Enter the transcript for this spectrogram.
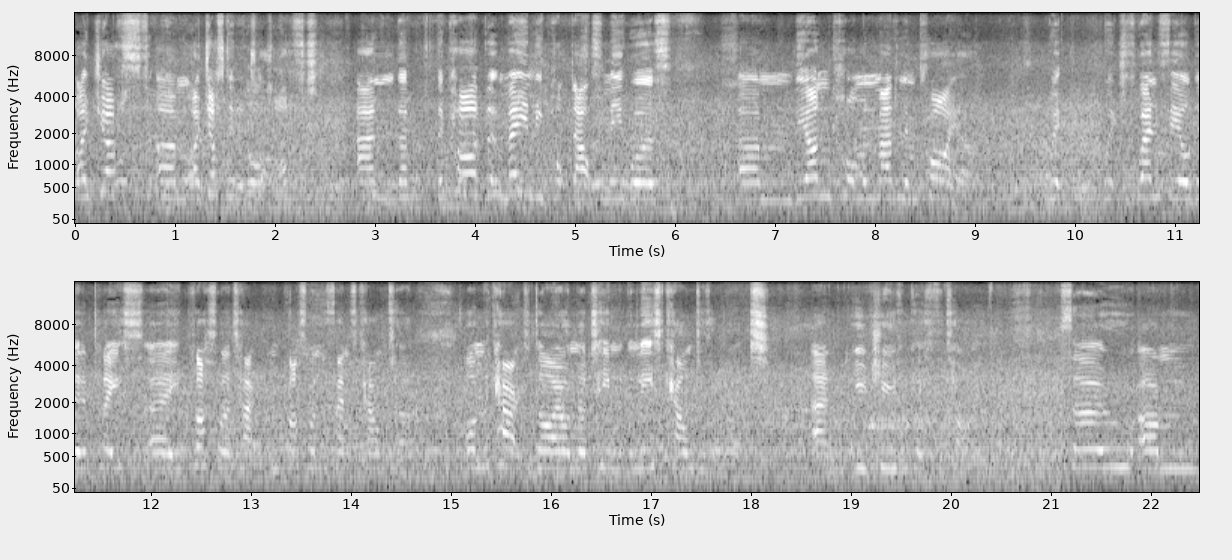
I just um, I just did a draft, and the, the card that mainly popped out for me was um, the uncommon Madelyne Pryor, which, which is when fielded, it place a plus one attack and plus one defense counter on the character die on your team with the least counters on it, and you choose in case of time. So. Um,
